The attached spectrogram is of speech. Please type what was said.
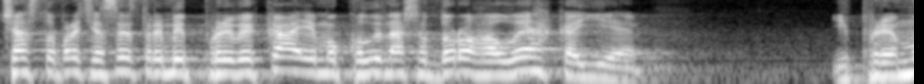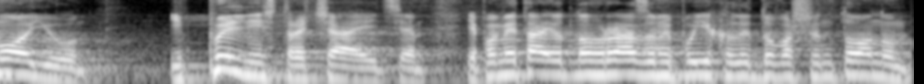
Часто, браття сестри, ми привикаємо, коли наша дорога легка є, і прямою, і пильність втрачається. Я пам'ятаю, одного разу ми поїхали до Вашингтону.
